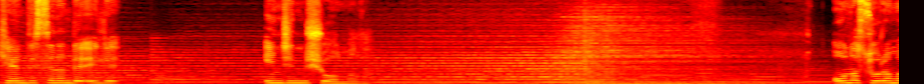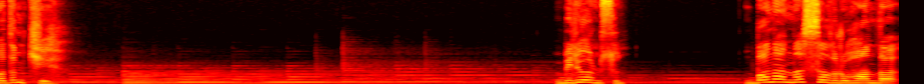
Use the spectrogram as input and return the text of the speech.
Kendisinin de eli incinmiş olmalı. Ona soramadım ki. Biliyor musun? Bana nasıl Ruhan'la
